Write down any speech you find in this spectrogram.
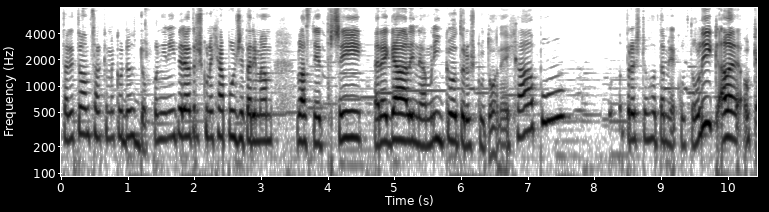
tady to mám celkem jako dost doplněný, teda trošku nechápu, že tady mám vlastně tři regály na mlíko, trošku to nechápu, proč toho tam jako tolik, ale ok,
